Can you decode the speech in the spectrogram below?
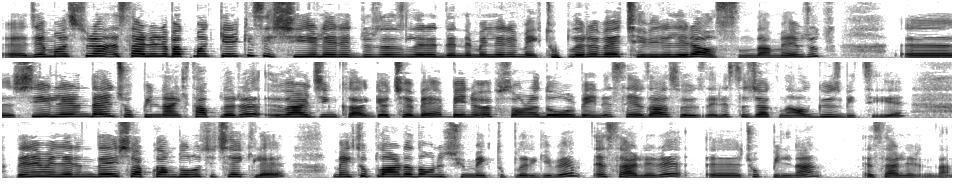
E, Cemal Süren eserlerine bakmak gerekirse şiirleri, düz yazıları, denemeleri, mektupları ve çevirileri aslında mevcut. E, şiirlerinde en çok bilinen kitapları Üvercinka, Göçebe, Beni Öp Sonra Doğur Beni, Sevda Sözleri, Sıcak Nal, Güz Bitiği. Denemelerinde Şapkam Dolu Çiçekle, mektuplarda da 13 gün mektupları gibi eserleri e, çok bilinen eserlerinden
